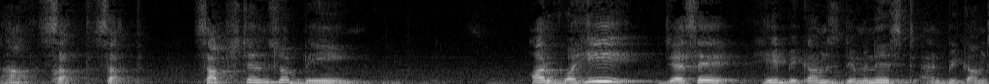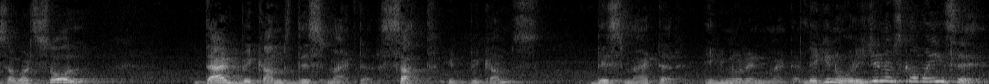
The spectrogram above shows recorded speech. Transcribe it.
हाँ सत सत। सब्सटेंस ऑफ़ बीइंग और वही जैसे ही becomes diminished and becomes our soul that becomes this matter सत it becomes this matter ignorant matter लेकिन ओरिजिन उसका वहीं से है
